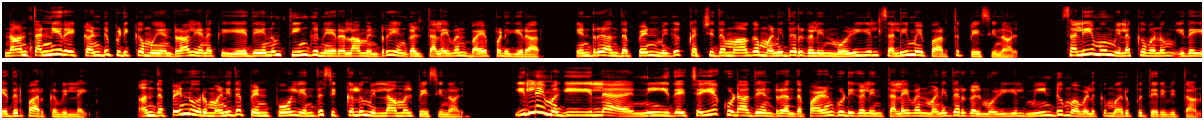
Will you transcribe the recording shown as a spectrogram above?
நான் தண்ணீரை கண்டுபிடிக்க முயன்றால் எனக்கு ஏதேனும் தீங்கு நேரலாம் என்று எங்கள் தலைவன் பயப்படுகிறார் என்று அந்த பெண் மிகக் கச்சிதமாக மனிதர்களின் மொழியில் சலீமை பார்த்து பேசினாள். சலீமும் இலக்குவனும் இதை எதிர்பார்க்கவில்லை. அந்த பெண் ஒரு மனித பெண் போல் எந்த சிக்கலும் இல்லாமல் பேசினாள். இல்லை மகி இல்ல நீ இதை செய்யக்கூடாது என்று அந்த பழங்குடிகளின் தலைவன் மனிதர்கள் மொழியில் மீண்டும் அவளுக்கு மறுப்பு தெரிவித்தான்.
